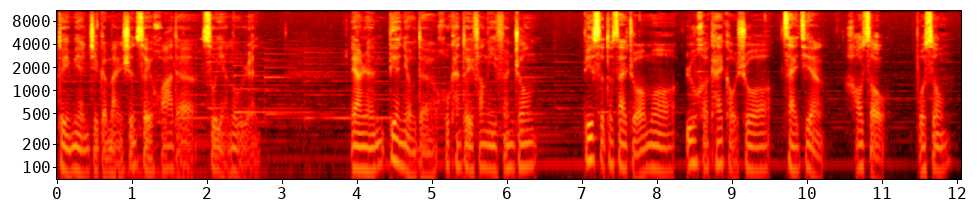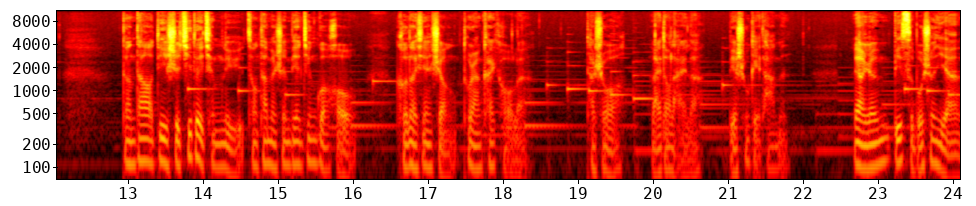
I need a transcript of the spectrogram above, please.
对面这个满身碎花的素颜路人。两人别扭地互看对方一分钟，彼此都在琢磨如何开口说再见、好走、不送。等到第十七对情侣从他们身边经过后，可乐先生突然开口了，他说：“来都来了，别输给他们。”两人彼此不顺眼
